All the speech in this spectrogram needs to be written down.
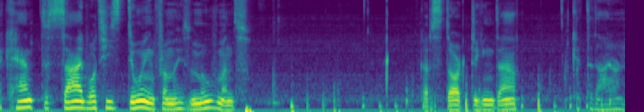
I can't decide what he's doing from his movements. Gotta start digging down. Get that iron.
